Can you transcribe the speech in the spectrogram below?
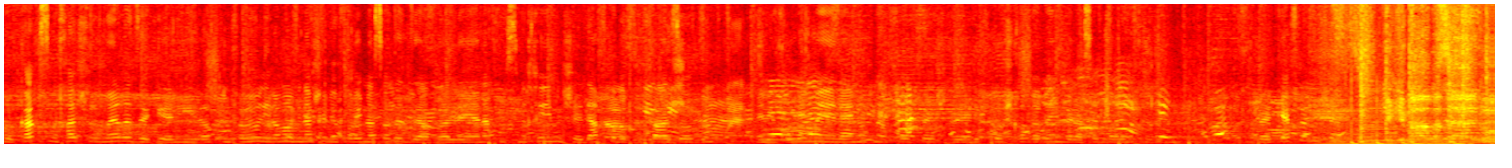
כל כך שמחה שהוא אומר את זה, כי אני לא, לפעמים אני לא מאמינה שהם יכולים לעשות את זה, אבל uh, אנחנו שמחים שדווקא בתקופה הזאת הם יכולים uh, ליהנות מהחופש ולפגוש חברים ולעשות דברים אחרים. וכיף לנו שהם...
